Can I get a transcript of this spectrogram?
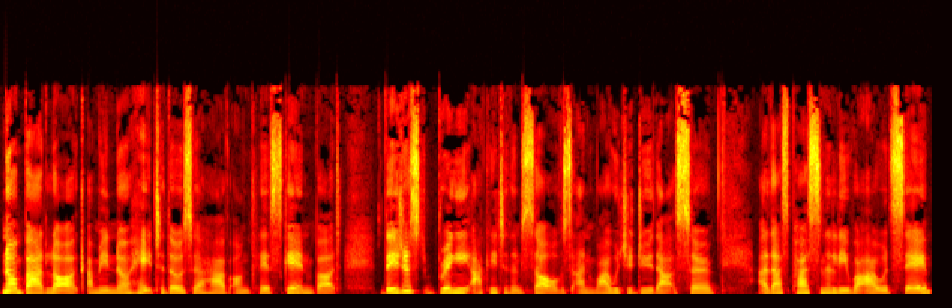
not bad luck. I mean, no hate to those who have unclear skin, but they're just bringing acne to themselves. And why would you do that? So uh, that's personally what I would say.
